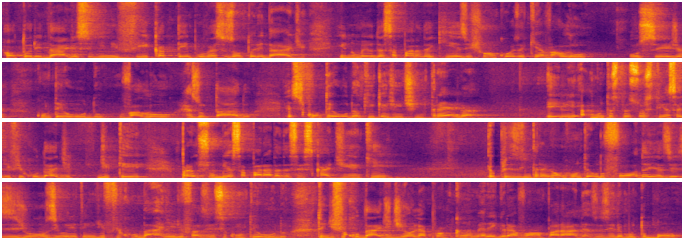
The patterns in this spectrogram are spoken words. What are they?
Autoridade significa tempo versus autoridade. E no meio dessa parada aqui existe uma coisa que é valor ou seja, conteúdo, valor, resultado. Esse conteúdo aqui que a gente entrega, ele, muitas pessoas têm essa dificuldade de que, para eu subir essa parada dessa escadinha aqui, eu preciso entregar um conteúdo foda e às vezes Joãozinho ele tem dificuldade de fazer esse conteúdo, tem dificuldade de olhar para uma câmera e gravar uma parada. Às vezes ele é muito bom,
